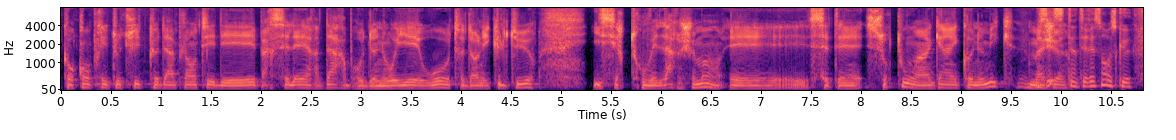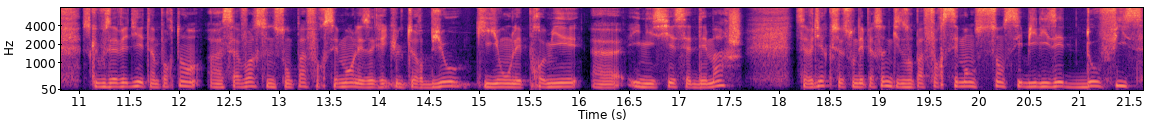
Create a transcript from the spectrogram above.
qui ont compris tout de suite que d'implanter des parcellaires d'arbres, de ou autres dans les cultures, ils s'y retrouvaient largement. Et c'était surtout un gain économique majeur. C'est intéressant parce que ce que vous avez dit est important à savoir, ce ne sont pas forcément les agriculteurs bio qui ont les premiers euh, initié cette démarche. Ça veut dire que ce sont des personnes qui ne sont pas forcément sensibilisées d'office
